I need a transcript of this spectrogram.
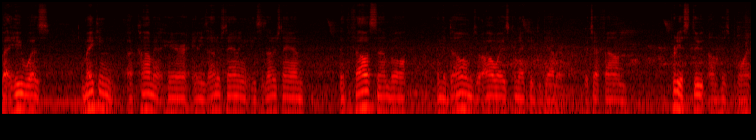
But he was making a comment here, and he's understanding, he says, understand that the phallus symbol and the domes are always connected together, which I found pretty astute on his point,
